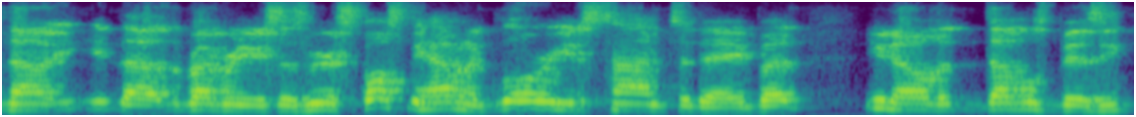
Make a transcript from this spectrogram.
now the, the Reverend says we were supposed to be having a glorious time today, but you know the devil's busy,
